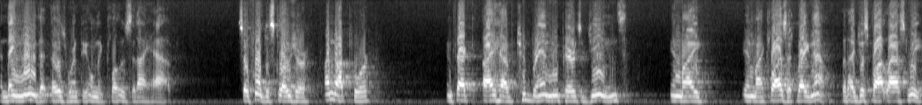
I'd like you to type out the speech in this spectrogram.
and they knew that those weren't the only clothes that I have. So full disclosure, I'm not poor. In fact, I have two brand new pairs of jeans in my, in my closet right now that I just bought last week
